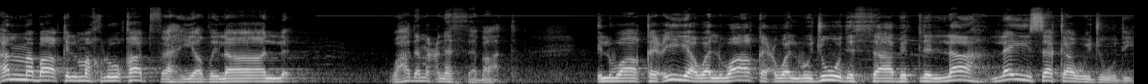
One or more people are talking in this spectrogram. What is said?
أما باقي المخلوقات فهي ظلال. وهذا معنى الثبات. الواقعية والواقع والوجود الثابت لله ليس كوجودي.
